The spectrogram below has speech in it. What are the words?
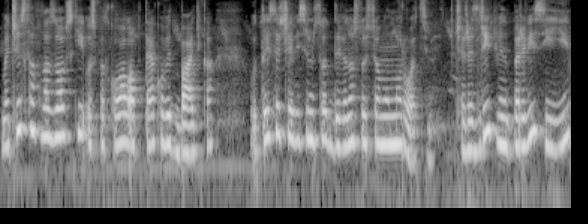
Мечислав Лазовський успадкував аптеку від батька у 1897 році. Через рік він перевіз її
